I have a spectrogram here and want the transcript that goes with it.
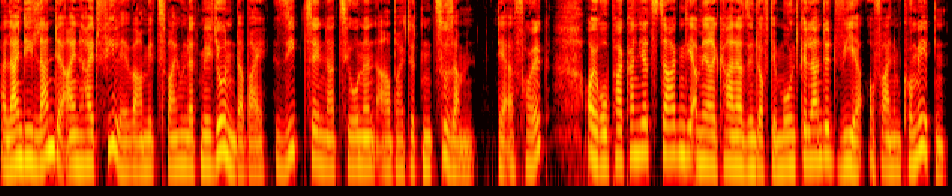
Allein die Landeeinheit Philae war mit 200 Millionen dabei. 17 Nationen arbeiteten zusammen. Der Erfolg? Europa kann jetzt sagen, die Amerikaner sind auf dem Mond gelandet, wir auf einem Kometen.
